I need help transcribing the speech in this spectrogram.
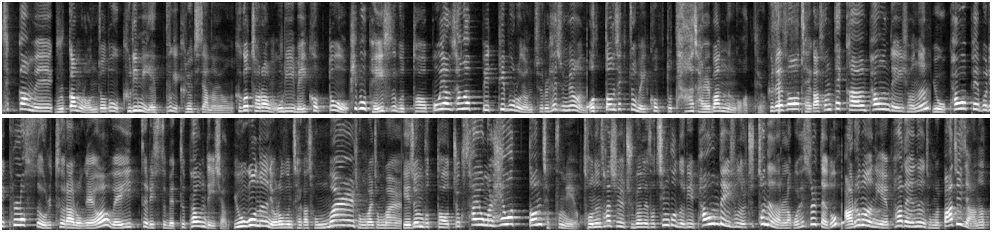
색감에 물감을 얹어도 그림이 예쁘게 그려지잖아요 그것처럼 우리 메이크업도 피부 베이스부터 뽀얀 상아빛 피부로 연출을 해주면 어떤 색조 메이크업도 다 잘 받는 것 같아요. 그래서 제가 선택한 파운데이션은 이 Power Fabric Plus Ultra Longwear Weightless Matte Foundation. 요거는 여러분 제가 정말 정말 정말 예전부터 쭉 사용을 해왔던 제품이에요. 저는 사실 주변에서 친구들이 파운데이션을 추천해달라고 했을 때도 아르마니의 파데는 정말 빠지지 않았던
